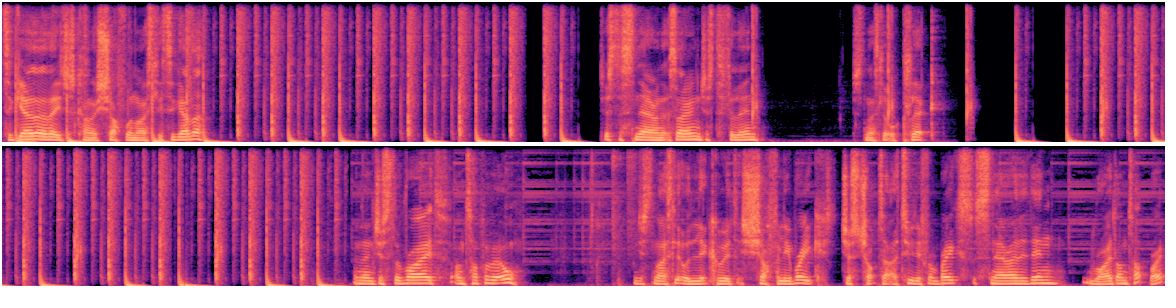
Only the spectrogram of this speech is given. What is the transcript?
Together, they just kind of shuffle nicely together. Just a snare on its own, just to fill in. Just a nice little click. And then just the ride on top of it all. Just a nice little liquid shuffly break, just chopped out of two different breaks, snare added in, ride on top, right?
